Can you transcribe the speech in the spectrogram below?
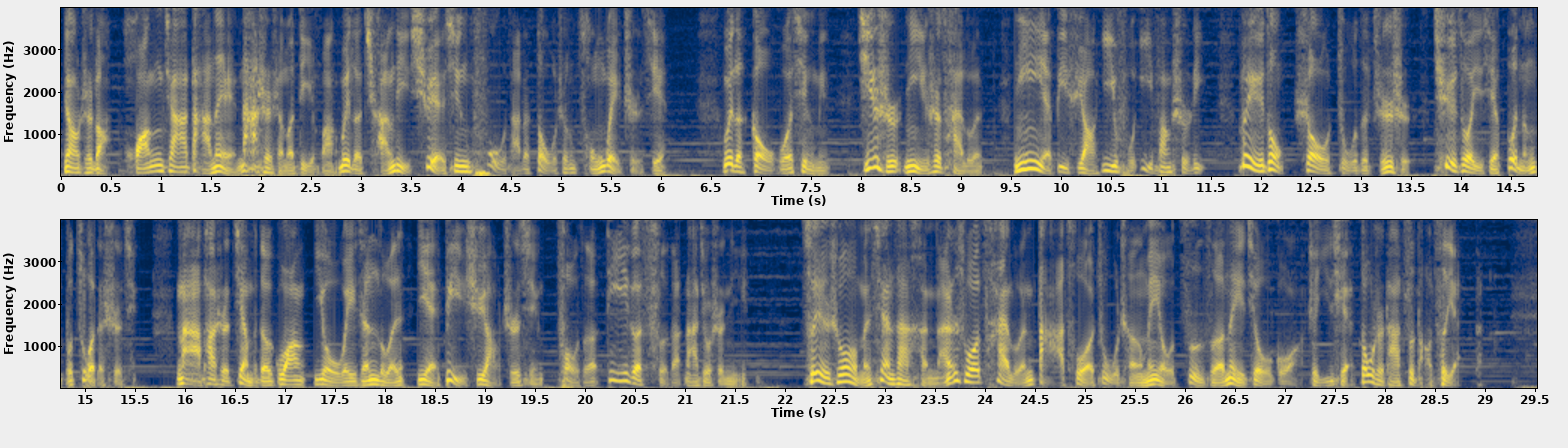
要知道，皇家大内那是什么地方？为了权力，血腥复杂的斗争从未止歇。为了苟活性命，即使你是蔡伦，你也必须要依附一方势力，被动受主子指使去做一些不能不做的事情，哪怕是见不得光、有违人伦，也必须要执行。否则，第一个死的那就是你。所以说，我们现在很难说蔡伦大错铸成，没有自责内疚过，这一切都是他自导自演的。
